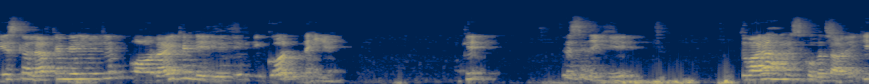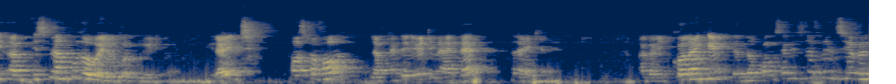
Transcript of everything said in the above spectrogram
इसका लेफ़्ट हैंड डेरिवेटिव और राइट हैंड डेरिवेटिव इक्वल नहीं है। ओके फिर से देखिए, दोबारा हम इसको बता रहे हैं कि अब इसमें हमको दो वैल्यू कैलकुलेट करनी right first of all left hand derivative and then right hand अगर इक्वल आएँगे then the function is differentiable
